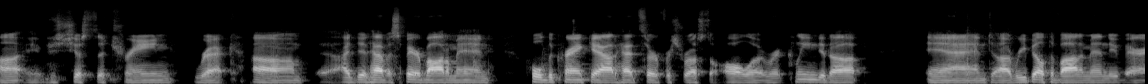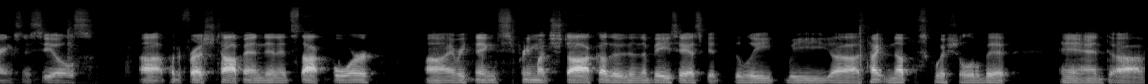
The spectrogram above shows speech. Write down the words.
Uh, it was just a train wreck. Um, I did have a spare bottom end pulled the crank out, had surface rust all over it, cleaned it up, and uh, rebuilt the bottom end, new bearings, new seals, uh, put a fresh top end in it, stock bore. Uh, everything's pretty much stock other than the base gasket delete. We uh, tightened up the squish a little bit and, uh,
